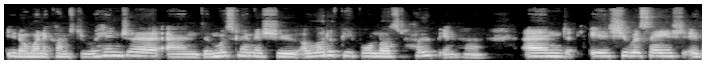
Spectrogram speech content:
you know, when it comes to Rohingya and the Muslim issue, a lot of people lost hope in her. And she was saying she,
